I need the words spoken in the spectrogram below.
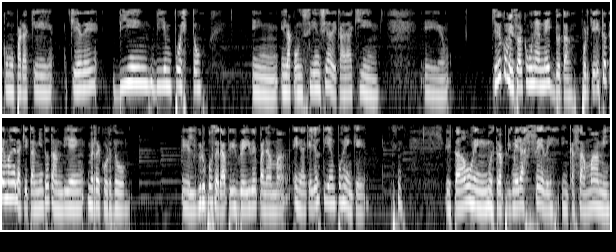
como para que quede bien, bien puesto en, la conciencia de cada quien. Eh, quiero comenzar con una anécdota, porque este tema del aquietamiento también me recordó el grupo Serapis Bay de Panamá en aquellos tiempos en que estábamos en nuestra primera sede en Casamami.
